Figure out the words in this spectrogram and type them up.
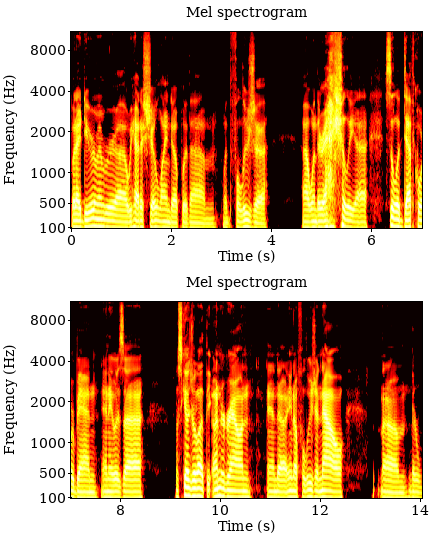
but I do remember uh, we had a show lined up with um with Fallujah uh, when they're actually uh, still a deathcore band, and it was uh was scheduled at the Underground, and uh, you know Fallujah now, um, they're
